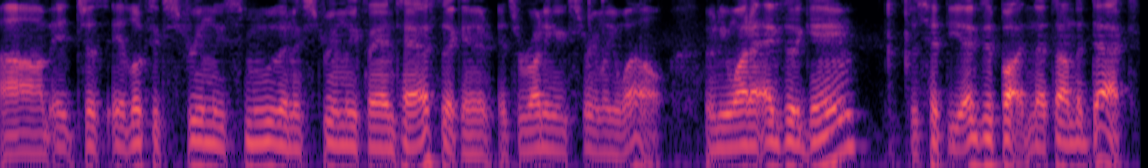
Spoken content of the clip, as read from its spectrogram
Um, it just it looks extremely smooth and extremely fantastic, and it, it's running extremely well. When you want to exit a game, just hit the exit button that's on the deck.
